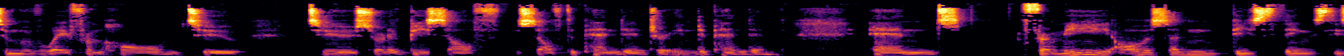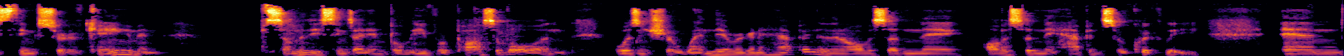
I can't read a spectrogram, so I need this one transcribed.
to move away from home to to sort of be self self dependent or independent. And for me all of a sudden these things these things sort of came and some of these things I didn't believe were possible and wasn't sure when they were going to happen and then all of a sudden they all of a sudden they happened so quickly. And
